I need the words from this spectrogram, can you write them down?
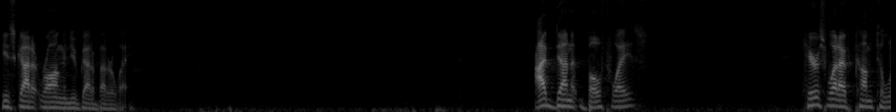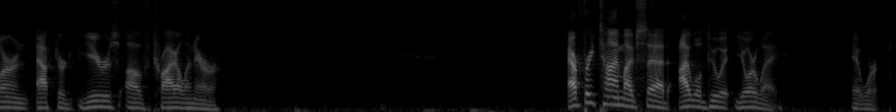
He's got it wrong and you've got a better way? I've done it both ways. Here's what I've come to learn after years of trial and error. Every time I've said, I will do it your way, it worked.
